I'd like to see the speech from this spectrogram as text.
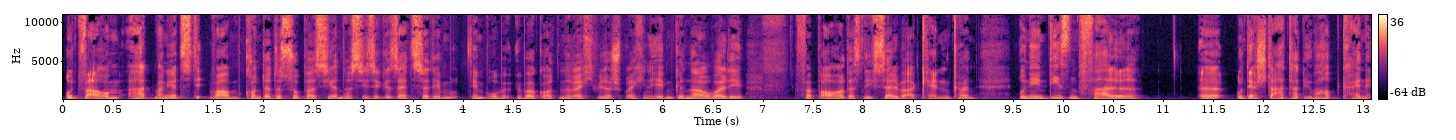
Und warum hat man jetzt, warum konnte das so passieren, dass diese Gesetze dem, dem übergeordneten Recht widersprechen? Eben genau, weil die Verbraucher das nicht selber erkennen können. Und in diesem Fall und der Staat hat überhaupt keinen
